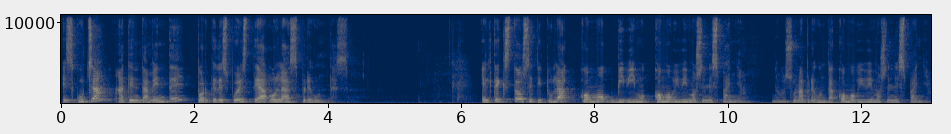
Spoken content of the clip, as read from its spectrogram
Escucha atentamente porque después te hago las preguntas. El texto se titula ¿Cómo vivimos, cómo vivimos en España? ¿No? Es una pregunta, ¿cómo vivimos en España?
